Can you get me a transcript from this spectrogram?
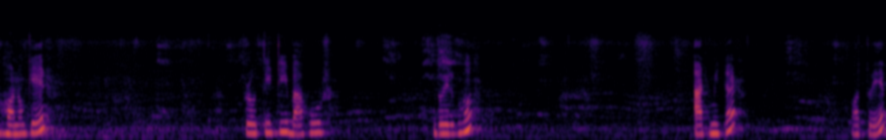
ঘনকের প্রতিটি বাহুর দৈর্ঘ্য আট মিটার। অতএব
